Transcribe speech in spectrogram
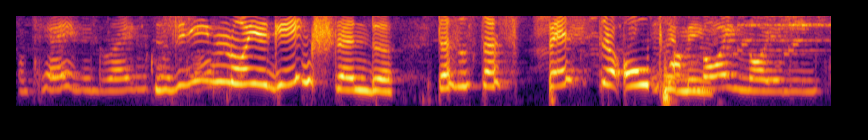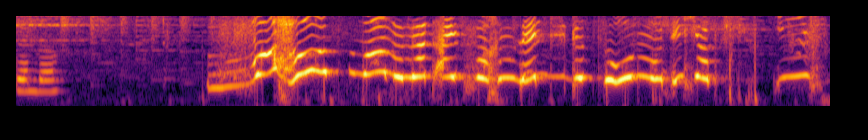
Okay, wir graden kurz Sieben neue Gegenstände. Das ist das beste Ich habe Opening. neun neue Gegenstände. Was? Marlon hat einfach ein Legend gezogen und ich habe Eve,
